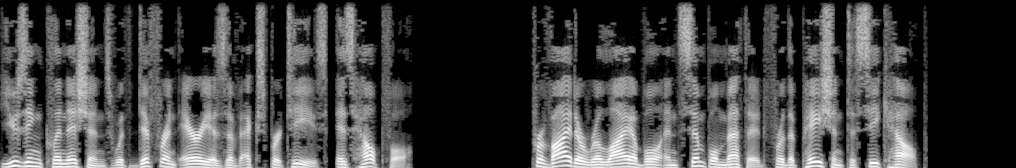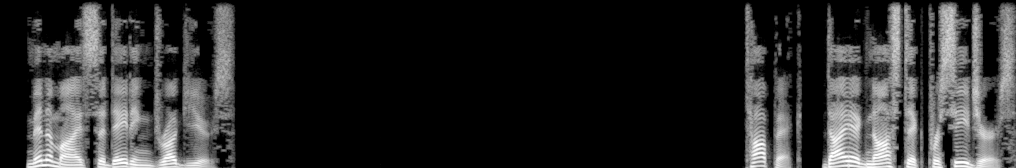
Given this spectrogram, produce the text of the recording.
using clinicians with different areas of expertise, is helpful. Provide a reliable and simple method for the patient to seek help. Minimize sedating drug use. Topic: Diagnostic procedures.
